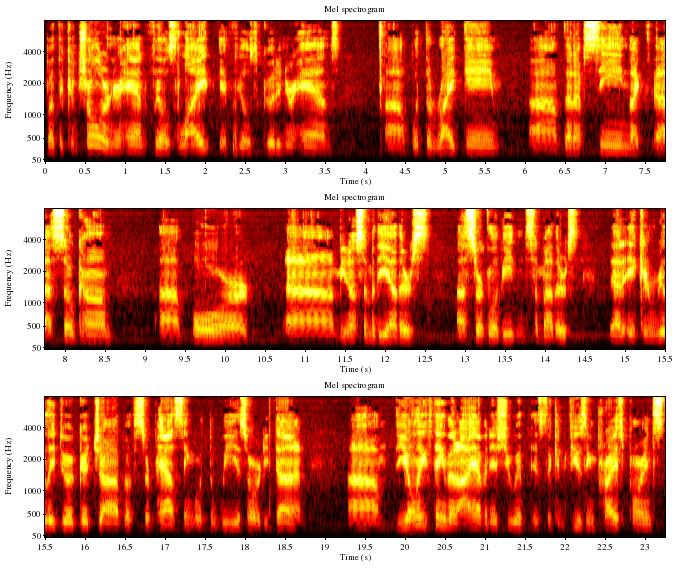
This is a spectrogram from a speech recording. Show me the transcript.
but the controller in your hand feels light. It feels good in your hands uh, with the right game um, that I've seen, like uh, SOCOM um, or um, you know some of the others, uh, Circle of Eden, some others. That it can really do a good job of surpassing what the Wii has already done. Um, the only thing that I have an issue with is the confusing price points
